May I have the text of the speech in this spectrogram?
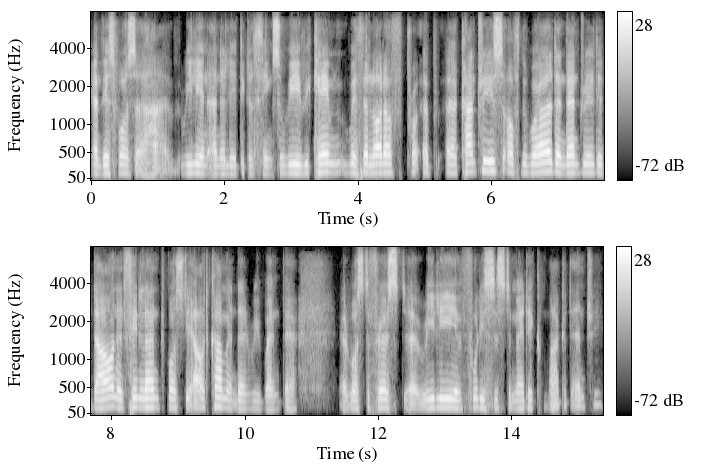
and this was a, really an analytical thing. So we, we came with a lot of pro, uh, uh, countries of the world and then drilled it down, and Finland was the outcome, and then we went there. It was the first uh, really fully systematic market entry.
